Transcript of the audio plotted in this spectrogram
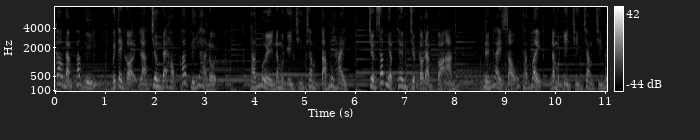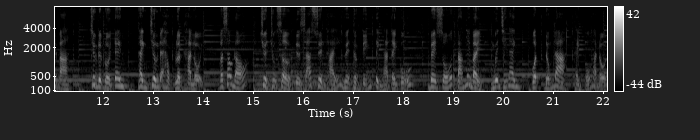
cao đẳng pháp lý với tên gọi là Trường Đại học Pháp lý Hà Nội. Tháng 10 năm 1982, trường sắp nhập thêm trường cao đẳng tòa án. Đến ngày 6 tháng 7 năm 1993, trường được đổi tên thành Trường Đại học Luật Hà Nội và sau đó chuyển trụ sở từ xã Xuyên Thái, huyện Thường Tín, tỉnh Hà Tây cũ về số 87 Nguyễn Chí Thanh, quận Đống Đa, thành phố Hà Nội.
